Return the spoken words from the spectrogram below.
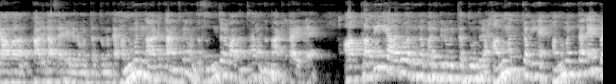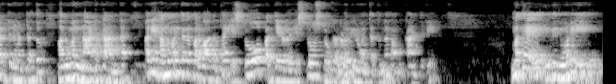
ಯಾವ ಕಾಳಿದಾಸ ಹೇಳಿರುವಂತದ್ದು ಮತ್ತೆ ಹನುಮನ್ ನಾಟಕ ಅಂದ್ರೆ ಒಂದು ಸುಂದರವಾದಂತಹ ಒಂದು ನಾಟಕ ಇದೆ. ಆ ಕವಿ ಯಾರು ಅದನ್ನ ಬರೆದಿರುವಂತದ್ದು ಅಂದ್ರೆ ಹನುಮಂತ್ ಕವಿನೇ. ಹನುಮಂತನೇ ಬರೆದಿರುವಂತದ್ದು ಹನುಮನ್ ನಾಟಕ ಅಂತ. ಅಲ್ಲಿ ಹನುಮಂತನ ಪರವಾದಂತಹ ಎಷ್ಟೋ ಪದ್ಯಗಳು, ಎಷ್ಟೋ ಶ್ಲೋಕಗಳು ಇರುವಂತದ್ದನ್ನ ನಾವು ಕಾಣ್ತೀವಿ. ಮತ್ತೆ ಇಲ್ಲಿ ನೋಡಿ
